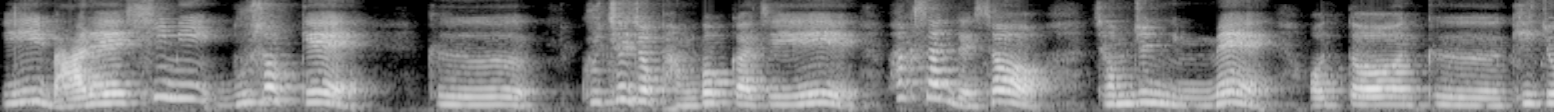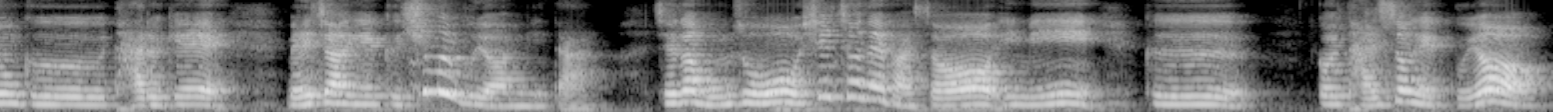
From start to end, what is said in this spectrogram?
이 말의 힘이 무섭게 그 구체적 방법까지 확산돼서 점주님의 어떤 그 기존 그 다르게 매장에 그 힘을 부여합니다. 제가 몸소 실천해 봐서 이미 그걸 달성했고요.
